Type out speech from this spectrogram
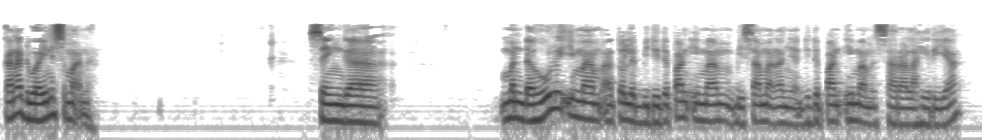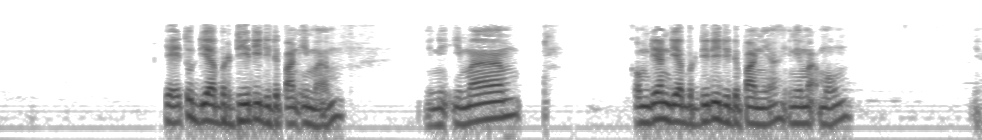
Karena dua ini semakna. Sehingga mendahului imam atau lebih di depan imam bisa maknanya di depan imam secara lahiriah yaitu dia berdiri di depan imam ini imam kemudian dia berdiri di depannya ini makmum ya.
